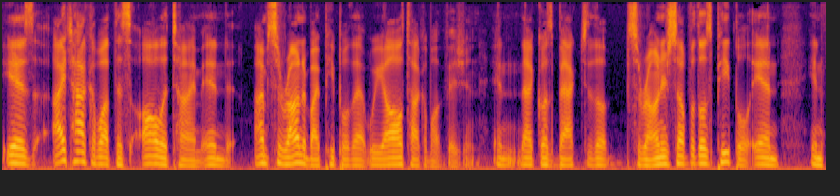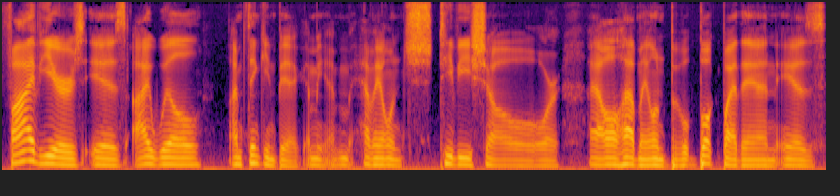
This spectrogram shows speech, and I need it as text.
is I talk about this all the time and I'm surrounded by people that we all talk about vision. And that goes back to the surround yourself with those people. And in 5 years is I will I'm thinking big. I mean, I have my own TV show or I'll have my own book by then is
